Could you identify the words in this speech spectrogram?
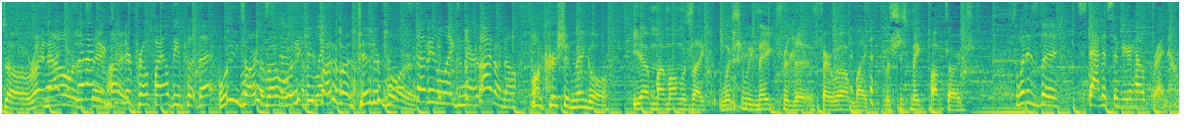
So right now we're Is the that on same your height. Tinder profile? Do you put that? What are you talking about? What are you talking about Tinder for? Stuffing the legs in there. I don't know. I'm on Christian Mingle. yeah, my mom was like, "What should we make for the farewell?" I'm like, "Let's just make Pop Tarts." So, what is the status of your health right now?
